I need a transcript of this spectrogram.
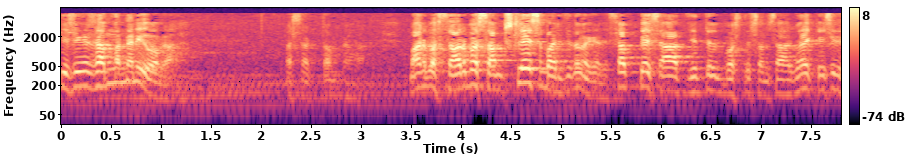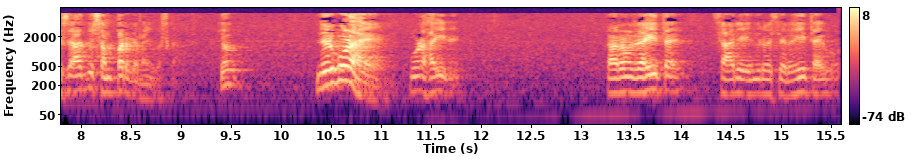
किसी का संबंध नहीं होगा। असक्तम कहा मानव सर्व संश्लेष में कहते सबके साथ जितने भी वस्तु संसार में किसी के साथ भी संपर्क नहीं उसका। क्यों? निर्गुण है, गुण है ही नहीं। कारण रहित है, सारे इंद्रियों से रहित है वो।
